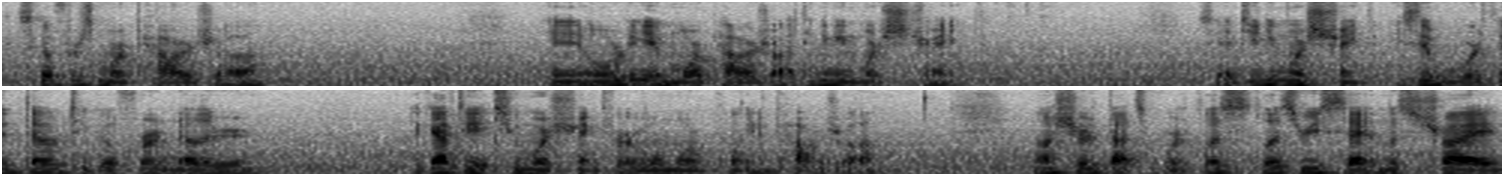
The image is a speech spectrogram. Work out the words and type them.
let's go for some more power draw. And in order to get more power draw, I think I need more strength. So yeah, I do need more strength. Is it worth it though to go for another? Like I have to get two more strength for one more point in power draw. I'm not sure if that's worth. Let's let's reset and let's try.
